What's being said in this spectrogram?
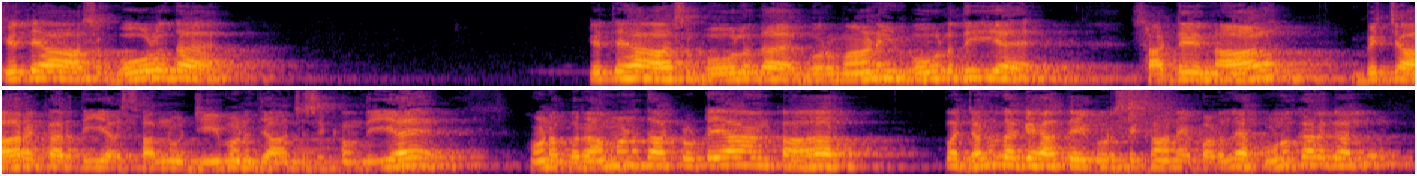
ਇਤਿਹਾਸ ਬੋਲਦਾ ਹੈ। ਇਤਿਹਾਸ ਬੋਲਦਾ ਹੈ, ਗੁਰਬਾਣੀ ਬੋਲਦੀ ਹੈ। ਸਾਡੇ ਨਾਲ ਵਿਚਾਰ ਕਰਦੀ ਹੈ ਸਾਨੂੰ ਜੀਵਨ ਜਾਂਚ ਸਿਖਾਉਂਦੀ ਹੈ ਹੁਣ ਬ੍ਰਾਹਮਣ ਦਾ ਟੁੱਟਿਆ ਹੰਕਾਰ ਭੱਜਣ ਲੱਗਿਆ ਤੇ ਗੁਰਸਿੱਖਾਂ ਨੇ ਪੜ ਲਿਆ। ਹੁਣ ਕਰ ਗੱਲ।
